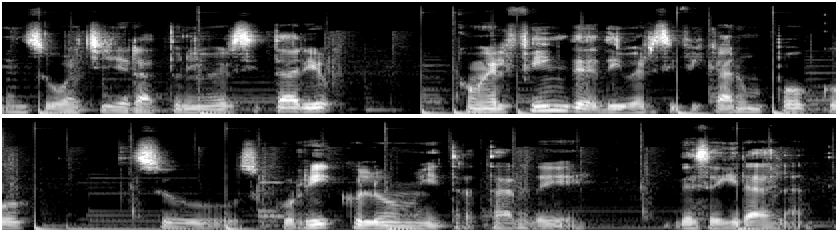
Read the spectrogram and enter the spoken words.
en su bachillerato universitario con el fin de diversificar un poco su, currículum y tratar de, de seguir adelante.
